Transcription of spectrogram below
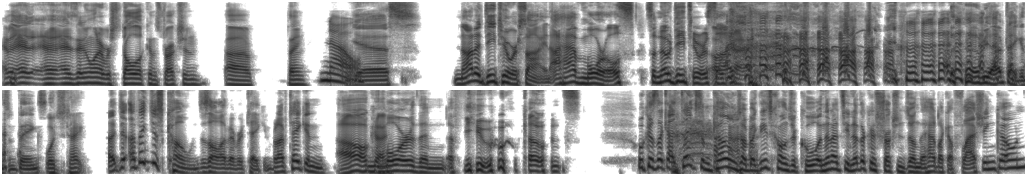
Has- has anyone ever stole a construction uh thing? No. Yes. Not a detour sign. I have morals, so no detour sign. yeah, I've taken some things. What'd you take? I, I think just cones is all I've ever taken, but I've taken Oh, okay. more than a few cones. Well, because like I'd take some cones, I'm like, these cones are cool. And then I'd see another construction zone that had like a flashing cone.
